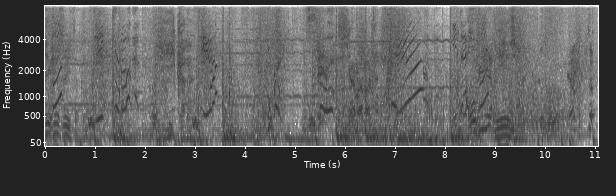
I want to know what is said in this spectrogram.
じけづいたかいっけないいから邪魔ばかり。いいじゃないか。やっと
